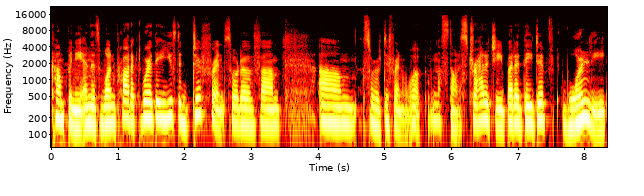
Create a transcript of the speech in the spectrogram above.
company and this one product where they used a different sort of. Um, um, sort of different. Well, that's not a strategy, but a, they did 원리,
